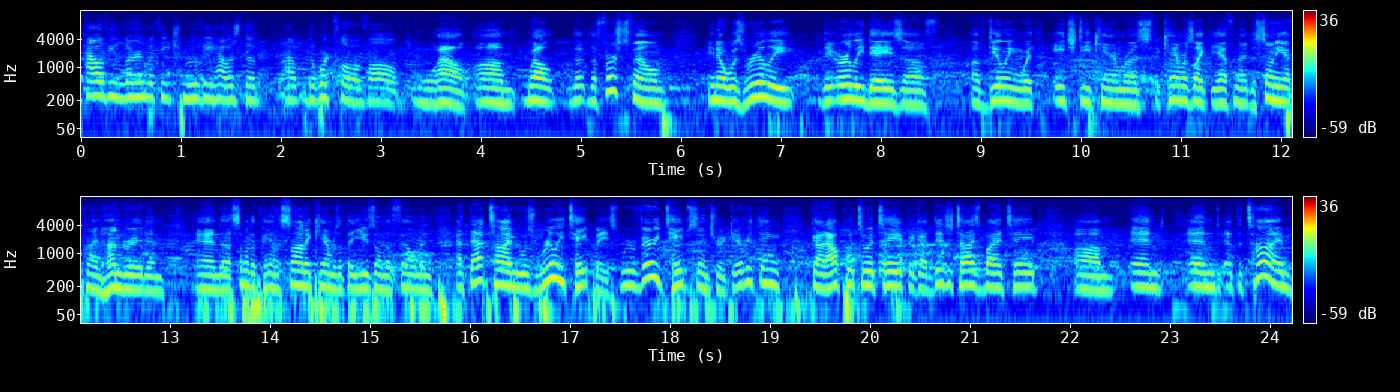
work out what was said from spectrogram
how have you learned with each movie? How has the uh, the workflow evolved? Wow. Um, well, the the first film, you know, was really the early days of of dealing with HD cameras, the cameras like the F9, the Sony F900, and and uh, some of the Panasonic cameras that they used on the film. And at that time, it was really tape based. We were very tape centric. Everything got output to a tape. It got digitized by a tape. Um, and and at the time,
